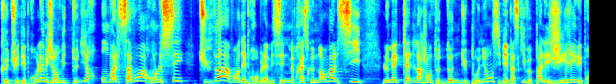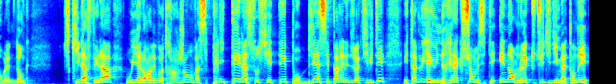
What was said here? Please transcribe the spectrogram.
Que tu aies des problèmes, j'ai envie de te dire, on va le savoir, on le sait. Tu vas avoir des problèmes et c'est presque normal. Si le mec qui a de l'argent te donne du pognon, c'est bien parce qu'il veut pas les gérer les problèmes. Donc ce qu'il a fait là, oui, alors avec votre argent, on va splitter la société pour bien séparer les deux activités. Et tu as vu, il y a eu une réaction, mais c'était énorme. Le mec, tout de suite, il dit Mais attendez,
